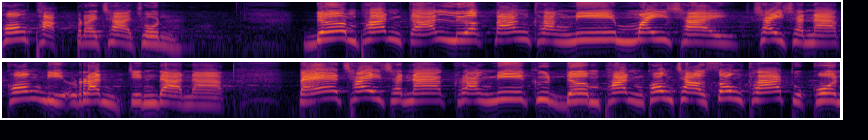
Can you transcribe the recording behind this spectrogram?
ของพรรคประชาชน เดิมพันการเลือกตั้งครั้งนี้ไม่ใช่ใชัยชนะของนิรันจินดานาค แต่ใชัยชนะครั้งนี้คือเดิมพันของชาวส่งขลาทุกคน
